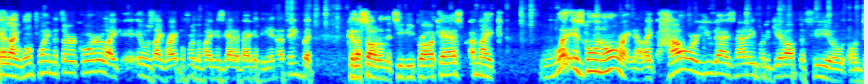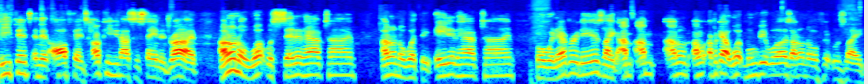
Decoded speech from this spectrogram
at like one point in the third quarter. Like it was like right before the Vikings got it back at the end, I think. But because I saw it on the TV broadcast, I'm like, what is going on right now? Like, how are you guys not able to get off the field on defense and then offense? How can you not sustain a drive? I don't know what was said at halftime. I don't know what they ate at halftime, but whatever it is, like I'm, I'm, I don't, I forgot what movie it was. I don't know if it was like,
